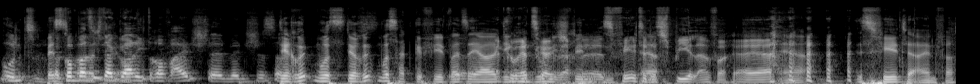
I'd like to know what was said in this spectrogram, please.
und da kommt man sich dann gar nicht drauf einstellen, Mensch. Der Rhythmus, der Rhythmus hat gefehlt, weil ja. sie ja, ja gegen Goretzka spielen. Es fehlte ja. das Spiel einfach. Ja, ja. ja, es fehlte einfach.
